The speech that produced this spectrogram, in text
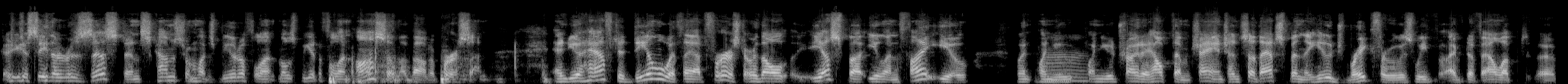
Because you see, the resistance comes from what's beautiful and most beautiful and awesome about a person. And you have to deal with that first, or they'll yes but you and fight you when, when you ah. when you try to help them change. And so that's been the huge breakthrough is we've I've developed uh,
